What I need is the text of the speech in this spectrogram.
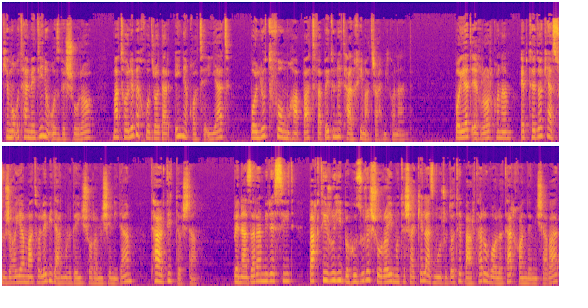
که معتمدین عضو شورا مطالب خود را در عین قاطعیت با لطف و محبت و بدون تلخی مطرح می کنند. باید اقرار کنم ابتدا که از سوژه هایم مطالبی در مورد این شورا می شنیدم تردید داشتم. به نظرم می رسید وقتی روحی به حضور شورای متشکل از موجودات برتر و والاتر خوانده می شود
